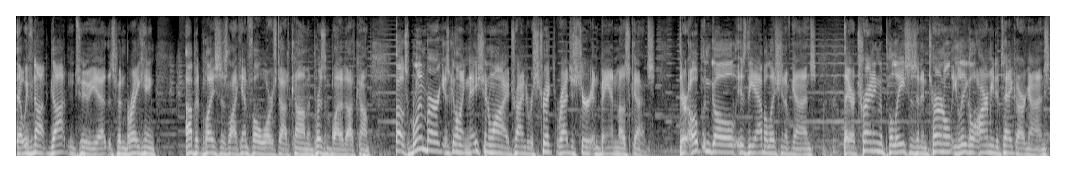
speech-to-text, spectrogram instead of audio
that we've not gotten to yet that's been breaking up at places like Infowars.com and PrisonPlanet.com. Folks, Bloomberg is going nationwide trying to restrict, register, and ban most guns. Their open goal is the abolition of guns. They are training the police as an internal illegal army to take our guns.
